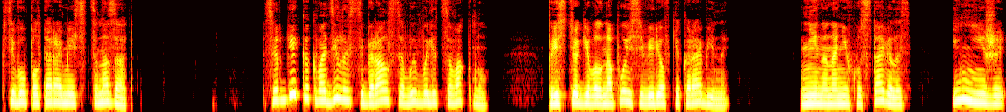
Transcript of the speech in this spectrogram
всего полтора месяца назад. Сергей, как водилось, собирался вывалиться в окно. Пристегивал на поясе веревки карабины. Нина на них уставилась и ниже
